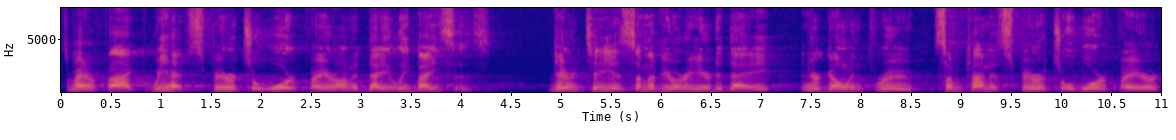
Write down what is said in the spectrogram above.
As a matter of fact, we have spiritual warfare on a daily basis. Guarantee you, some of you are here today and you're going through some kind of spiritual warfare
